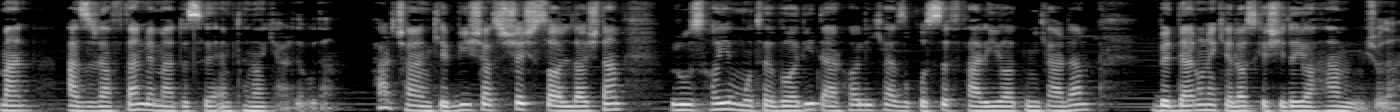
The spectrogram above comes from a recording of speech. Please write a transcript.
من از رفتن به مدرسه امتناع کرده بودم هرچند که بیش از شش سال داشتم روزهای متوالی در حالی که از قصه فریاد می کردم به درون کلاس کشیده یا حمل می شدم.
